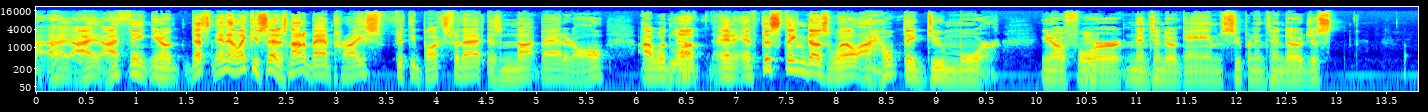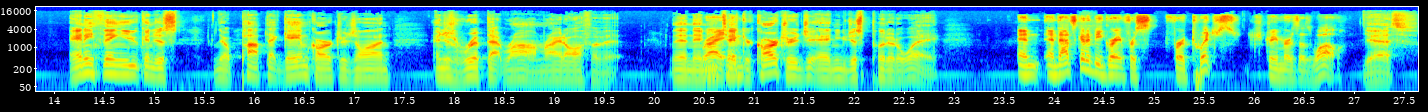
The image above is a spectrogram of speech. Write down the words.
I, I I think you know that's and like you said, it's not a bad price. Fifty bucks for that is not bad at all. I would No. love, and if this thing does well, I hope they do more. You know, for Nintendo games, Super Nintendo, just anything you can just you know pop that game cartridge on and just rip that ROM right off of it. And then Right, you take and- your cartridge and you just put it away. and and that's going to be great for for Twitch streamers as well Yes,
